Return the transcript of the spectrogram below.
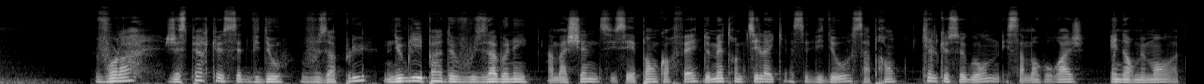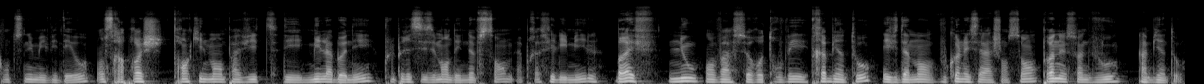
Voilà, j'espère que cette vidéo vous a plu. N'oubliez pas de vous abonner à ma chaîne si ce n'est pas encore fait, de mettre un petit like à cette vidéo, ça prend quelques secondes et ça m'encourage énormément à continuer mes vidéos. On se rapproche tranquillement, pas vite, des 1000 abonnés, plus précisément des 900, mais après c'est les 1000. Bref, nous, on va se retrouver très bientôt. Évidemment, vous connaissez la chanson. Prenez soin de vous, à bientôt.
